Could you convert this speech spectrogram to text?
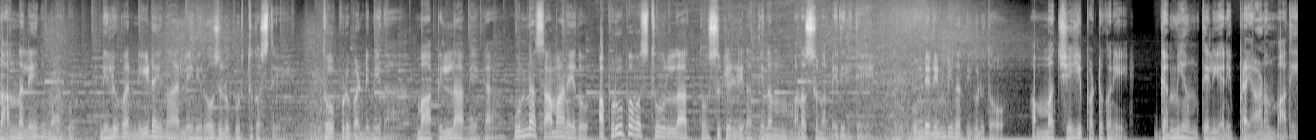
నాన్నలేని మాకు నిలువ నీడైనా లేని రోజులు గుర్తుకొస్తే తోపుడు బండి మీద మా పిల్ల మేక ఉన్న సామానేదో అపురూప వస్తువుల్లా తోసుకెళ్ళిన దినం మనస్సున మెదిలితే గుండె నిండిన దిగులుతో అమ్మ చేయి పట్టుకొని గమ్యం తెలియని ప్రయాణం మాది.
